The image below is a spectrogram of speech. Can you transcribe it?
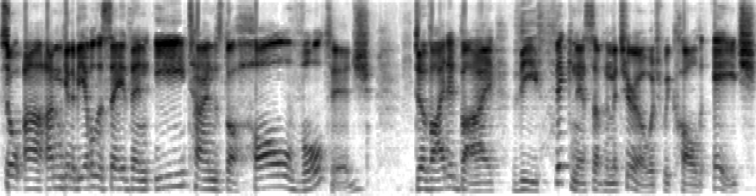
So uh, I'm going to be able to say then E times the Hall voltage divided by the thickness of the material, which we called H,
